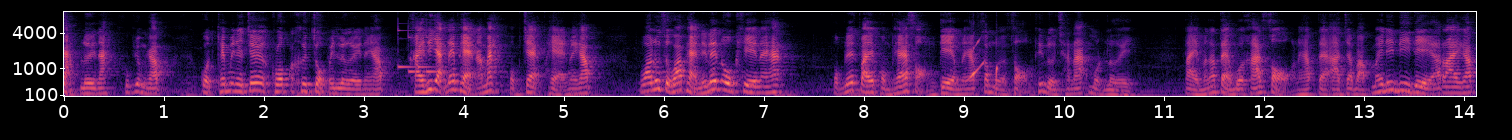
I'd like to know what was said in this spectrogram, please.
จับเลยนะคุณผู้ชมครับ กดแค่ Manager ครบก็คือจบไปเลยนะครับ ใครที่อยากได้แผนเอาไหมผมแจกแผนไหมครับ เพราะว่ารู้สึกว่าแผนนี้เล่นโอเคนะฮะ ผมเล่นไปผมแพ้ 2 เกมนะครับ เสมอ 2 ที่เหลือชนะหมดเลยไต่มาตั้งแต่เวอร์คัสสนะครับ แต่อาจจะแบบไม่ได้ดีเดย์อะไรครับ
